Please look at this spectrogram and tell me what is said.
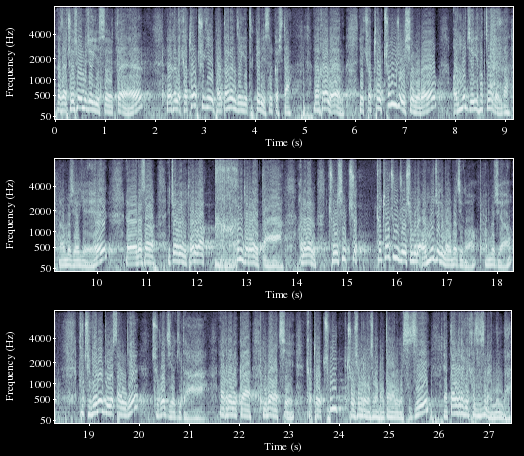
그래서 중소유 지역이 있을 때, 에, 근데 교통축이 발달한 지역이 특별히 있을 것이다. 에, 그러면 이 교통축을 중심으로 업무 지역이 확장된다. 업무 지역이. 에, 그래서 이쪽으로 도로가 큰 도로가 있다. 그러면 중심축, 교통축을 중심으로 업무지역이 넓어지고 업무지역 그 주변을 둘러싼 게 주거지역이다. 아, 그러니까 이와 같이 교통축 중심으로 도시가 발달하는 것이지 예, 동그랗게 커지진 않는다.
